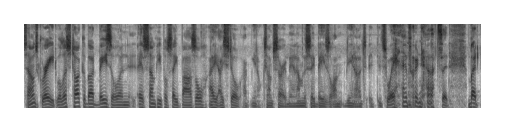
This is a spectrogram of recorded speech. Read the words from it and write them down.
Sounds great. Well, let's talk about basil. And as some people say basil, I, I still, you know, I'm sorry, man, I'm going to say basil. I'm, you know, it's, it's the way I pronounce it. But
